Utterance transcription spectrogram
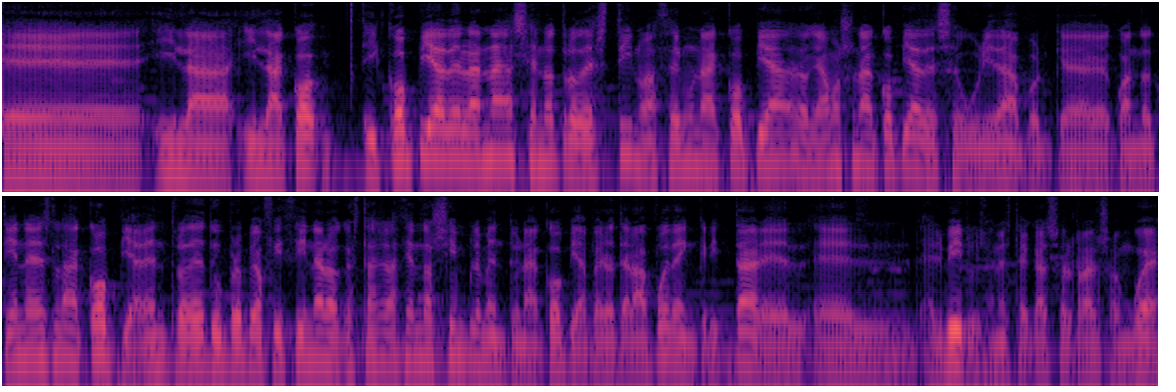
Eh, y la, y, copia de la NAS en otro destino, hacer una copia, lo que llamamos una copia de seguridad, porque cuando tienes la copia dentro de tu propia oficina, lo que estás haciendo es simplemente una copia, pero te la puede encriptar el, el, el virus, en este caso el ransomware.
